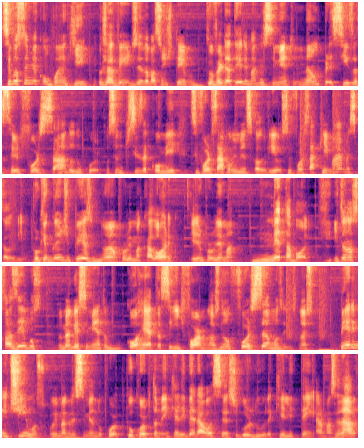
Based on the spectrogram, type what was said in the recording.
Se você me acompanha aqui, eu já venho dizendo há bastante tempo que o verdadeiro emagrecimento não precisa ser forçado no corpo. Você não precisa comer, se forçar a comer menos calorias ou se forçar a queimar mais calorias. Porque o ganho de peso não é um problema calórico, ele é um problema metabólico. Então nós fazemos o emagrecimento correto da seguinte forma, nós não forçamos isso, nós permitimos o emagrecimento do corpo, porque o corpo também quer liberar o excesso de gordura que ele tem armazenado.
